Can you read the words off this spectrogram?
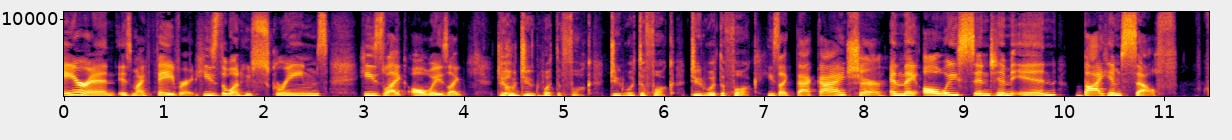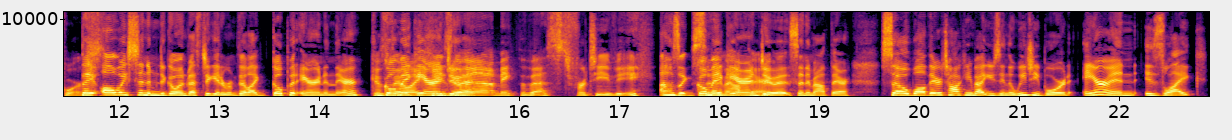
Aaron is my favorite. He's the one who screams. He's like always like, "Yo, dude, what the fuck? Dude, what the fuck? Dude, what the fuck?" He's like that guy. Sure. And they always send him in by himself. Of course. They always send him to go investigate a room. They're like, "Go put Aaron in there. Go make like, Aaron do it." make the best for TV. I was like, go Send make Aaron do it. Send him out there. So while they're talking about using the Ouija board, Aaron is like,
